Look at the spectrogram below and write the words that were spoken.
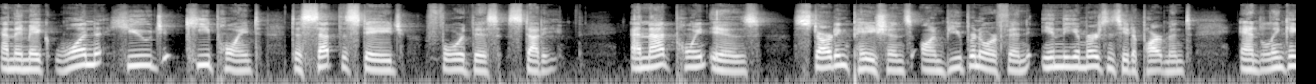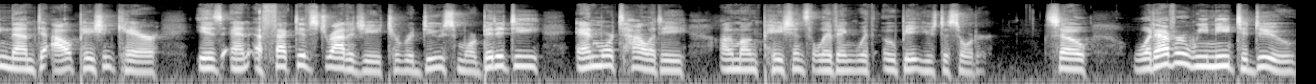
and they make one huge key point to set the stage for this study. And that point is starting patients on buprenorphine in the emergency department and linking them to outpatient care is an effective strategy to reduce morbidity and mortality among patients living with opiate use disorder. So, whatever we need to do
